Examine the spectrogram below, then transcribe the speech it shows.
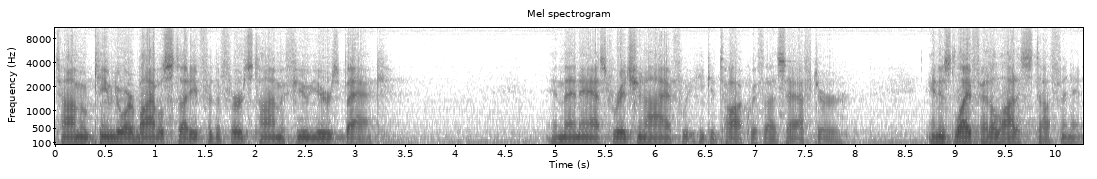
Tom, who came to our Bible study for the first time a few years back, and then asked Rich and I if we, he could talk with us after. And his life had a lot of stuff in it.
